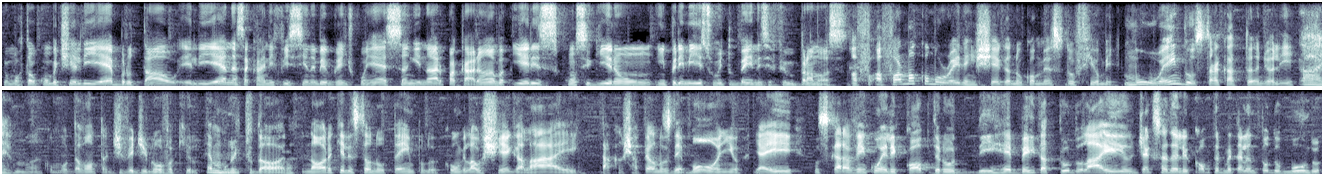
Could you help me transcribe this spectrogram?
O Mortal Kombat ele é brutal, ele é nessa carnificina mesmo que a gente conhece, sanguinário pra caramba, e eles conseguiram imprimir isso muito bem nesse filme pra nós. A, a forma como o Raiden chega no começo do filme, moendo os Tarkatânio ali, ai mano, como dá vontade de ver de novo aquilo. É muito da hora. Na hora que eles estão no templo, Kung Lao chega lá e taca o chapéu nos demônios, e aí os caras vêm com um helicóptero e rebenta tudo lá, e o Jack sai do helicóptero metalhando todo mundo,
